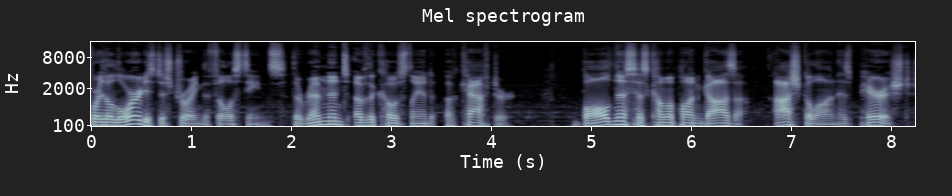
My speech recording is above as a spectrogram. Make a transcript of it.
For the Lord is destroying the Philistines, the remnant of the coastland of Caphtor. Baldness has come upon Gaza. Ashkelon has perished.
